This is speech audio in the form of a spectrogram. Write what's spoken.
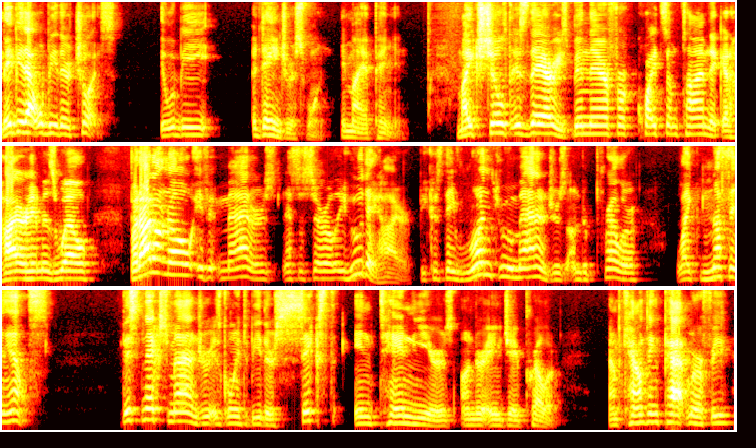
Maybe that will be their choice. It would be a dangerous one, in my opinion. Mike Shildt is there. He's been there for quite some time. They could hire him as well. But I don't know if it matters necessarily who they hire because they run through managers under Preller like nothing else. This next manager is going to be their sixth in 10 years under AJ Preller. I'm counting Pat Murphy,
